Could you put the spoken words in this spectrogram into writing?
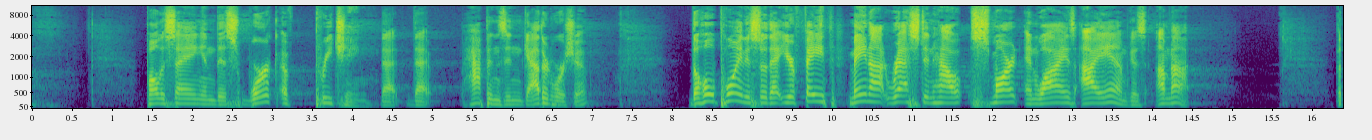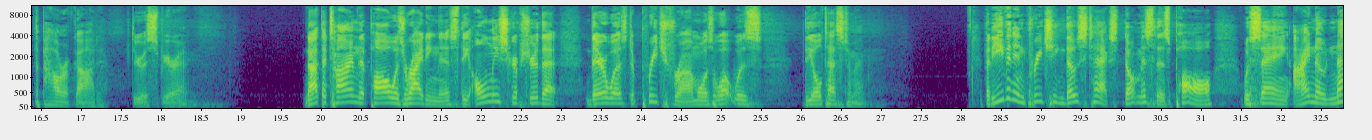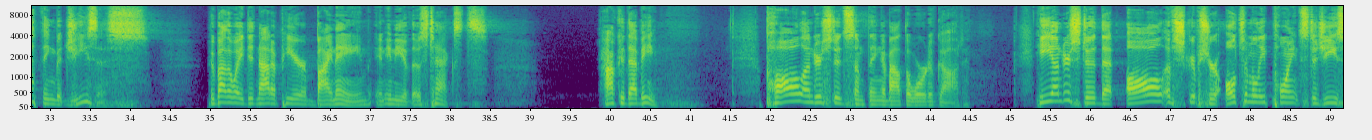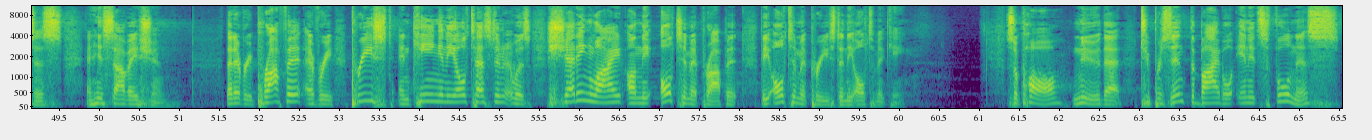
Paul is saying in this work of preaching that, that happens in gathered worship, the whole point is so that your faith may not rest in how smart and wise I am, because I'm not, but the power of God through His Spirit. Not the time that Paul was writing this, the only scripture that there was to preach from was what was the Old Testament. But even in preaching those texts, don't miss this, Paul was saying, I know nothing but Jesus who, by the way, did not appear by name in any of those texts. How could that be? Paul understood something about the Word of God. He understood that all of Scripture ultimately points to Jesus and His salvation. That every prophet, every priest, and king in the Old Testament was shedding light on the ultimate prophet, the ultimate priest, and the ultimate king. So Paul knew that to present the Bible in its fullness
